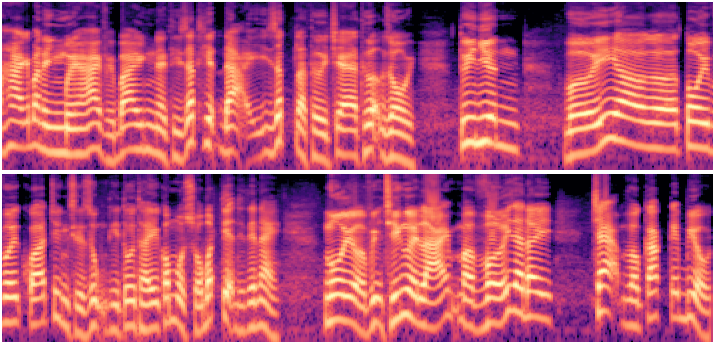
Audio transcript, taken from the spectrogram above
hai cái màn hình 12,3 inch này thì rất hiện đại rất là thời tre thượng rồi. Tuy nhiên với uh, tôi với quá trình sử dụng thì tôi thấy có một số bất tiện như thế này. Ngồi ở vị trí người lái mà với ra đây chạm vào các cái biểu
